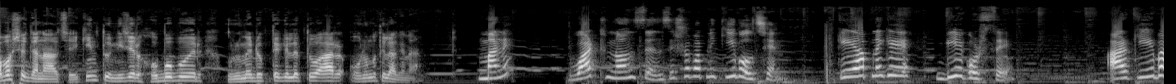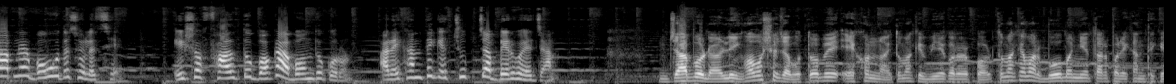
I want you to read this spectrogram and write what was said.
অবশ্যই জানা আছে কিন্তু নিজের হবু বউয়ের রুমে ঢুকতে গেলে তো আর অনুমতি লাগে না। মানে? হোয়াট ননসেন্স এসব আপনি কি বলছেন? কে আপনাকে বিয়ে করছে? আর কে বা আপনার বউ হতে চলেছে? এইসব ফালতু বকা বন্ধ করুন আর এখান থেকে চুপচাপ বের হয়ে যান। যাব ডার্লিং অবশ্যই যাব তবে এখন নয় তোমাকে বিয়ে করার পর। তোমাকে আমার বউ বানিয়ে তারপর এখান থেকে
